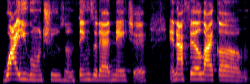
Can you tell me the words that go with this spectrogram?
why you gonna choose them, things of that nature. And I feel like um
